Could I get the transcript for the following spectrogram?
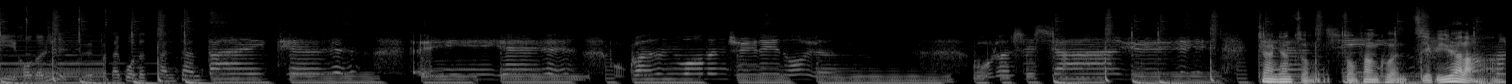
以后的日子不再过得惨淡。白天黑夜，不管我们距离多远，无论是下雨。这两天总总犯困，几个月了啊？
